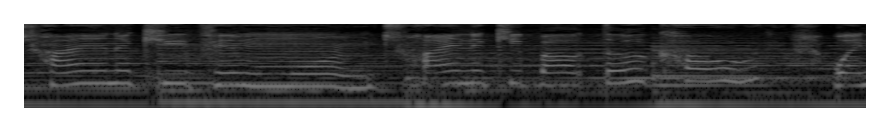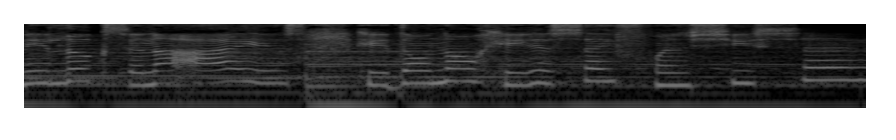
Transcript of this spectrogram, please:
trying to keep him warm, trying to keep out the cold. When he looks in her eyes, he don't know he is safe when she says.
